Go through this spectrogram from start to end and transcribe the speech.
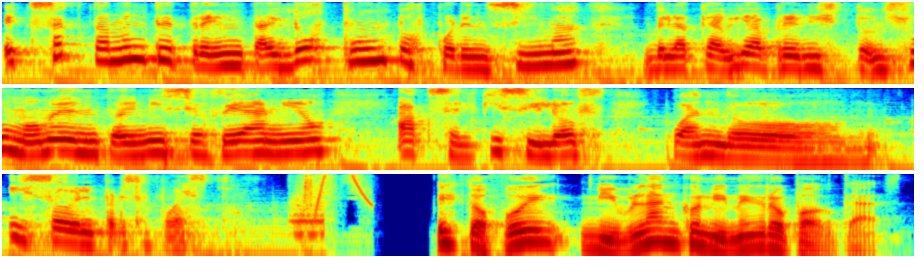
exactamente 32 puntos por encima de la que había previsto en su momento, a inicios de año, Axel Kisilov cuando hizo el presupuesto. Esto fue Ni Blanco ni Negro Podcast.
